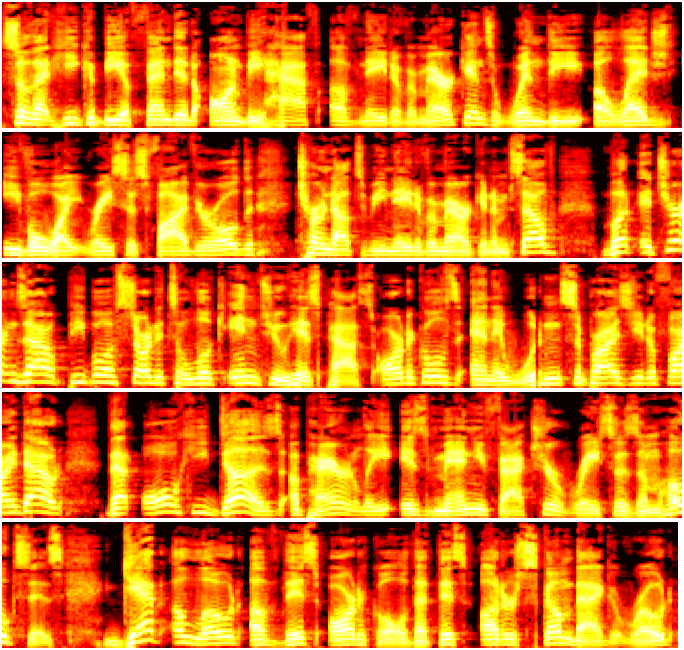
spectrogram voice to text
so that he could be offended on behalf of Native Americans when the alleged evil white racist five year old turned out to be Native American himself. But it turns out people have started to look into his past articles and it wouldn't surprise you to find out that all he does apparently is manufacture racism hoaxes. Get a load of this article that this utter scumbag wrote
